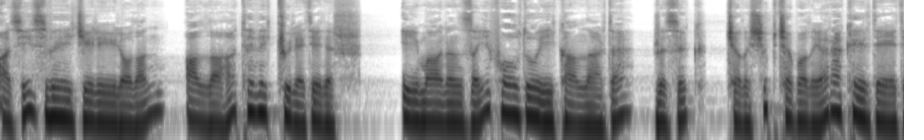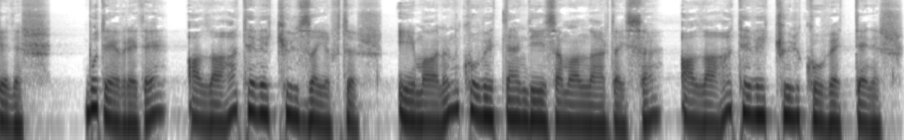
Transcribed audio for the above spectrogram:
aziz ve celil olan Allah'a tevekkül edilir. İmanın zayıf olduğu ilk anlarda rızık çalışıp çabalayarak elde edilir. Bu devrede Allah'a tevekkül zayıftır. İmanın kuvvetlendiği zamanlarda ise Allah'a tevekkül kuvvetlenir.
